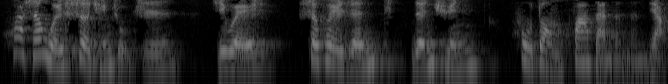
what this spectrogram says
化身为社群组织，即为社会人人群互动发展的能量。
